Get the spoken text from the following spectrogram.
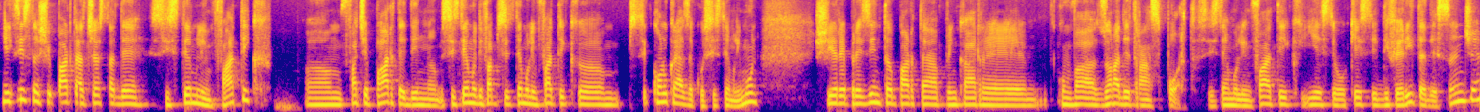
există și partea aceasta de sistem limfatic, um, face parte din sistemul, de fapt, sistemul limfatic um, se conlucrează cu sistemul imun și reprezintă partea prin care, cumva, zona de transport. Sistemul limfatic este o chestie diferită de sânge,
